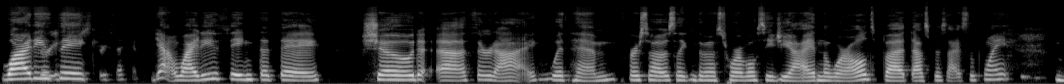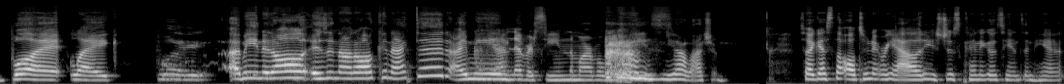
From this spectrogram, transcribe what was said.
Why do you Three- think, three seconds? yeah, why do you think that they showed a third eye with him? First of all, it was like the most horrible CGI in the world, but that's besides the point. But like, I mean, it all is it not all connected? I I mean, mean, I've never seen the Marvel movies. you gotta watch them. So I guess the alternate realities just kind of goes hands in hand,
